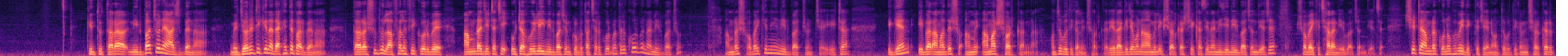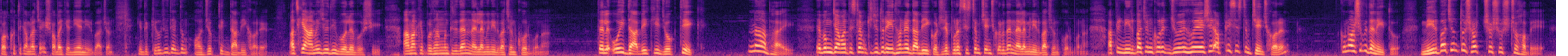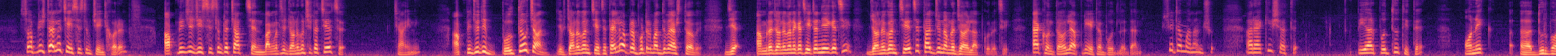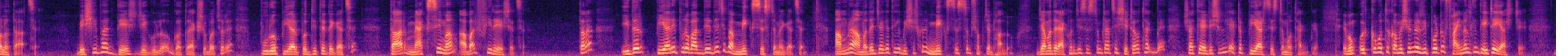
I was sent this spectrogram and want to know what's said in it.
কিন্তু তারা নির্বাচনে আসবে না মেজরিটি কিনা দেখাতে পারবে না, তারা শুধু লাফালাফি করবে, আমরা যেটা চাই ওইটা হইলেই নির্বাচন করব, তাছাড়া করবে না তারা করবে না নির্বাচন। আমরা সবাইকে নিয়ে নির্বাচন চাই। এটা এগেন এবার আমাদের আমি আমার সরকার না, অন্তর্বর্তীকালীন সরকার। এর আগে যেমন আওয়ামী লীগ সরকার শেখ হাসিনা নিজে নির্বাচন দিয়েছে, সবাইকে ছাড়া নির্বাচন দিয়েছে। সেটা আমরা কোনোভাবেই দেখতে চাই না, অন্তর্বর্তীকালীন সরকারের পক্ষ থেকে আমরা চাই সবাইকে নিয়ে নির্বাচন। কিন্তু কেউ যদি একদম অযৌক্তিক দাবি করে, আজকে আমি যদি বলে বসি, আমাকে প্রধানমন্ত্রী দেন, নাহলে আমি নির্বাচন করব না। তাহলে ওই দাবি কি যৌক্তিক? না ভাই। এবং জামাত ইসলাম কিছু দূর এই ধরনের দাবি করছে যে পুরো সিস্টেম চেঞ্জ করে দেন, নাহলে আমি নির্বাচন করব না। আপনি নির্বাচন করে জয়ী হয়ে এসে আপনি সিস্টেম চেঞ্জ করেন। কোনো অসুবিধা নেই তো। নির্বাচন তো স্বচ্ছ, সুষ্ঠু হবে। সো আপনি তাহলে এই সিস্টেম চেঞ্জ করেন, আপনি যে যে সিস্টেমটা চাচ্ছেন, বাংলাদেশের জনগণ সেটা চেয়েছে? চায়নি। আপনি যদি বলতেও চান যে, জনগণ চেয়েছে, তাইলেও আপনার ভোটের মাধ্যমে আসতে হবে যে, আমরা জনগণের কাছে এটা নিয়ে গেছি, জনগণ চেয়েছে, তার জন্য আমরা জয়লাভ করেছি। এখন তাহলে আপনি এটা বদলে দেন। সেটা মানানসই। আর একই সাথে পিআর পদ্ধতিতে অনেক দুর্বলতা আছে। বেশিরভাগ দেশ যেগুলো গত একশো বছরে পুরো পিয়ার পদ্ধতিতে গেছে, তার ম্যাক্সিমাম আবার ফিরে এসেছে। তারা ইদার পিয়ারই পুরো বাদ দিয়ে দিয়েছে বা মিক্স সিস্টেমে গেছে। আমরা আমাদের জায়গা থেকে বিশেষ করে মিক্স সিস্টেম সবচেয়ে ভালো। যে আমাদের এখন যে সিস্টেমটা আছে সেটাও থাকবে, সাথে অ্যাডিশনালি একটা পিয়ার সিস্টেমও থাকবে। এবং ঐক্যমত্য কমিশনের রিপোর্টও ফাইনাল কিন্তু এটাই আসছে,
